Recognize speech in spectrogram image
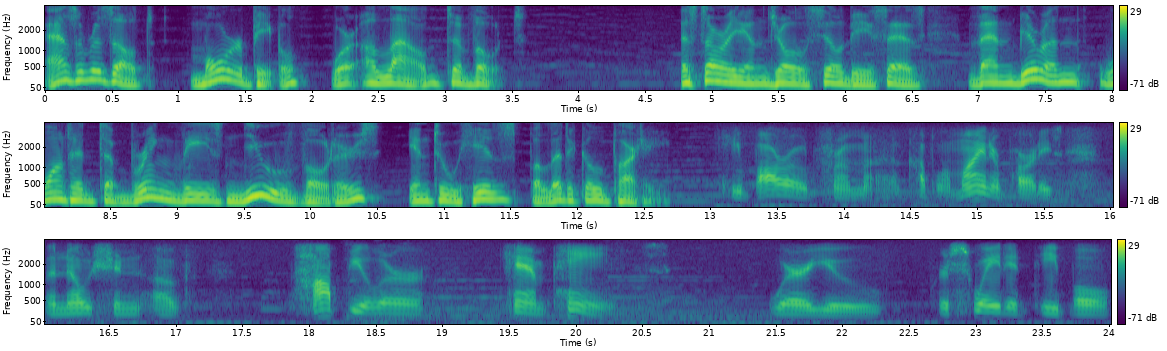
As a result, more people were allowed to vote. Historian Joel Silbey says Van Buren wanted to bring these new voters into his political party. He borrowed from a couple of minor parties the notion of popular campaigns where you persuaded people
